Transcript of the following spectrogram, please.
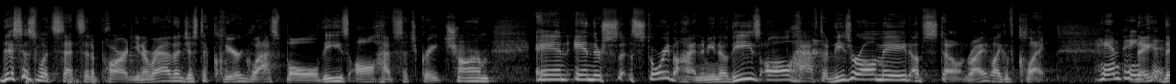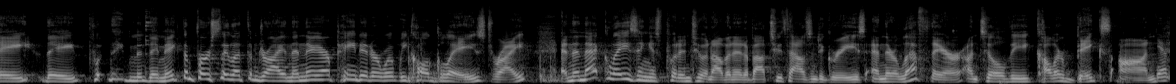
this is what sets it apart, you know, rather than just a clear glass bowl, these all have such great charm and, and there's a story behind them. You know, these all have to, these are all made of stone, right? Like of clay. Hand They, painted. they, they, put, they, they make them first, they let them dry, and then they are painted or what we call glazed, right? And then that glazing is put into an oven at about 2,000 degrees, and they're left there until the color bakes on. Yep.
